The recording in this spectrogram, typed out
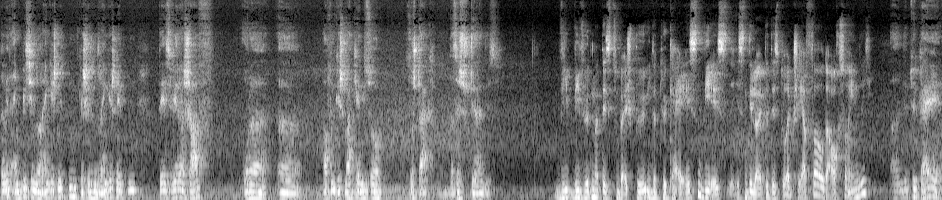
Da wird ein bisschen nur reingeschnitten, geschnitten und reingeschnitten. Der ist weder scharf oder äh, auch vom Geschmack her nicht so, so stark, dass es störend ist. Wie, wie würde man das zum Beispiel in der Türkei essen? Wie essen, die Leute das dort? Schärfer oder auch so ähnlich? Äh, in der Türkei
